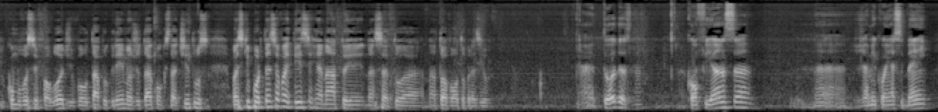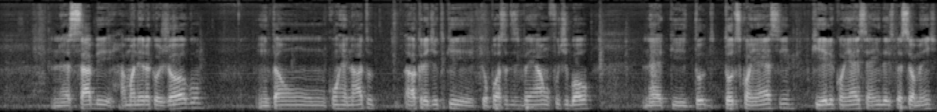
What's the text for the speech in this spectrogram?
e, como você falou, de voltar para o Grêmio, ajudar a conquistar títulos. Mas que importância vai ter esse Renato aí nessa tua, na tua volta ao Brasil? É, todas, né? Confiança, né? já me conhece bem, né? sabe a maneira que eu jogo. Então, com o Renato, acredito que, que eu possa desempenhar um futebol né, que to todos conhecem, que ele conhece ainda especialmente.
